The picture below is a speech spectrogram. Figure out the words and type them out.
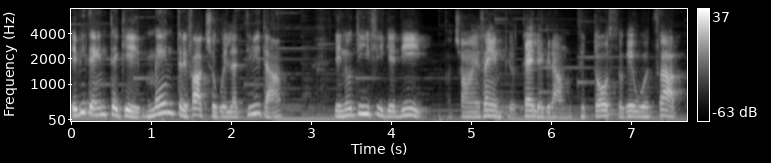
Evidente che mentre faccio quell'attività, le notifiche di, facciamo un esempio, Telegram piuttosto che WhatsApp,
